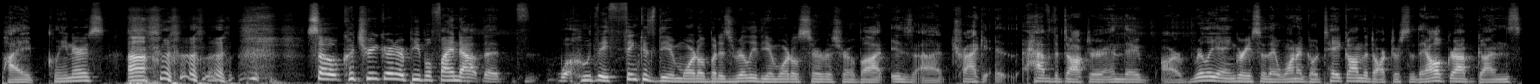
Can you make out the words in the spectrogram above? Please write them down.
pipe cleaners. Uh, so Katryca and her people find out that th- wh- who they think is the immortal, but is really the immortal service robot, is uh, track have the doctor, and they are really angry. So they want to go take on the doctor. So they all grab guns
